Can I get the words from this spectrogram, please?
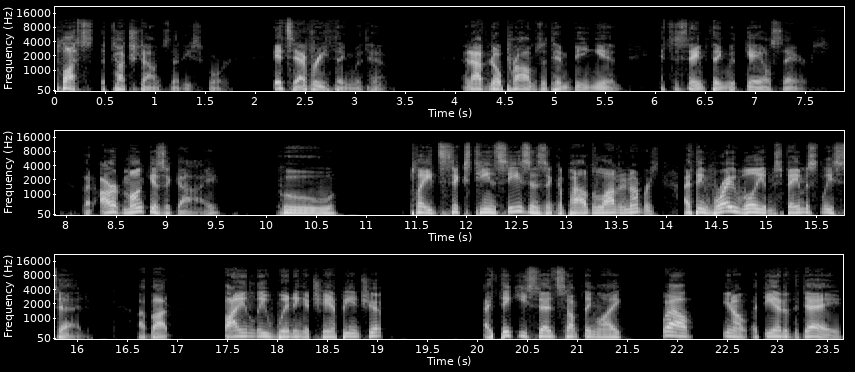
plus the touchdowns that he scored. It's everything with him. And I have no problems with him being in. It's the same thing with Gale Sayers. But Art Monk is a guy who played 16 seasons and compiled a lot of numbers. I think Roy Williams famously said about finally winning a championship. I think he said something like, well, you know, at the end of the day,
